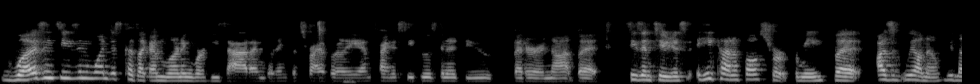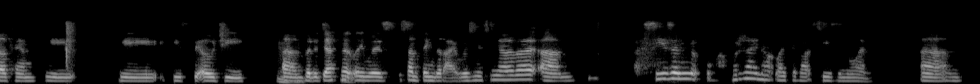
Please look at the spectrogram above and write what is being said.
was in season one, just because like I'm learning where he's at. I'm learning this rivalry. I'm trying to see who's gonna do better or not. But season two, just he kind of falls short for me. But as we all know, we love him. He he he's the OG. Um, mm-hmm. but it definitely was something that I was missing out of it. Um, season, what did I not like about season one? Um,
